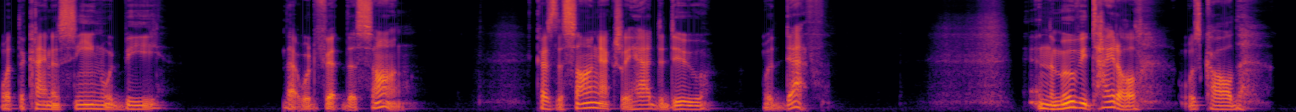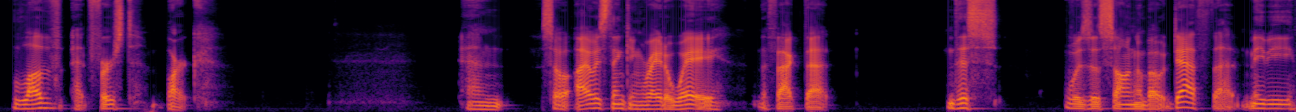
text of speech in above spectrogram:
what the kind of scene would be that would fit this song. Because the song actually had to do with death. And the movie title was called Love at First Bark. And so I was thinking right away the fact that this was a song about death, that maybe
